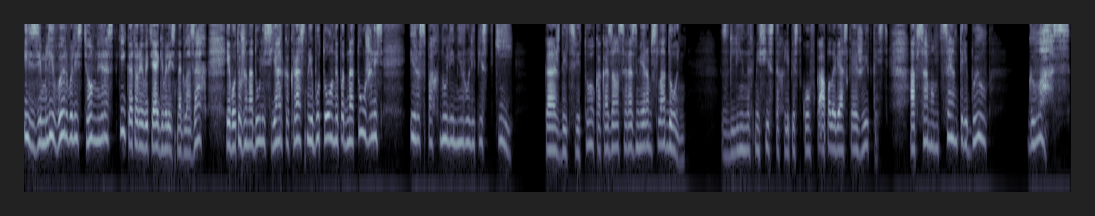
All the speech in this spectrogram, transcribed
Из земли вырвались темные ростки, которые вытягивались на глазах, и вот уже надулись ярко-красные бутоны, поднатужились и распахнули миру лепестки. Каждый цветок оказался размером с ладонь. С длинных мясистых лепестков капала вязкая жидкость, а в самом центре был глаз.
